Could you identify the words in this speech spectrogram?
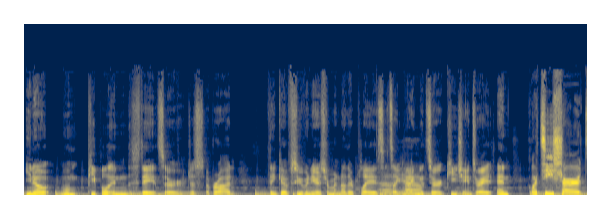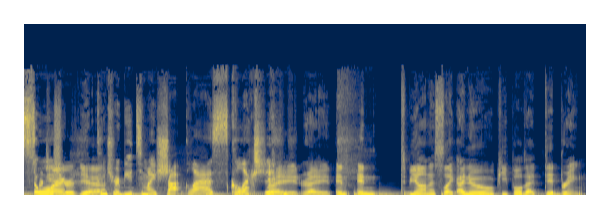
You know, when people in the states or just abroad think of souvenirs from another place, it's Oh, like yeah. magnets or keychains, right? And Or T-shirts, or, or, t-shirts, yeah. contribute to my shot glass collection. right right. And and to be honest like i know people that did bring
